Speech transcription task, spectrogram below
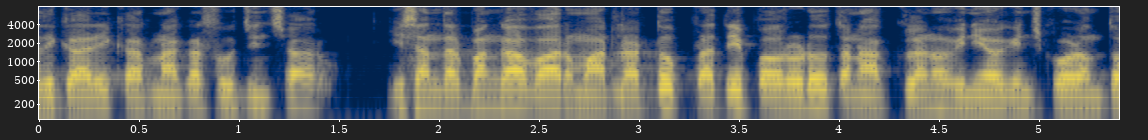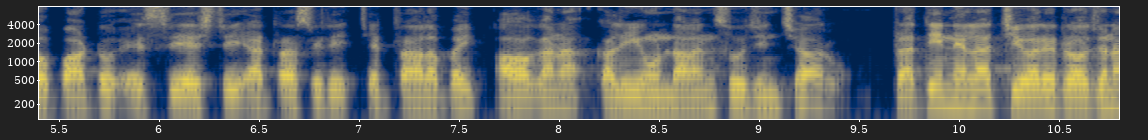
అధికారి కరుణాకర్ సూచించారు. ఈ సందర్భంగా వారు మాట్లాడుతూ ప్రతి పౌరుడు తన హక్కులను వినియోగించుకోవడంతో పాటు ఎస్సీ ఎస్టీ అట్రాసిటీ చట్టాలపై అవగాహన కలిగి ఉండాలని సూచించారు. ప్రతి నెల చివరి రోజున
